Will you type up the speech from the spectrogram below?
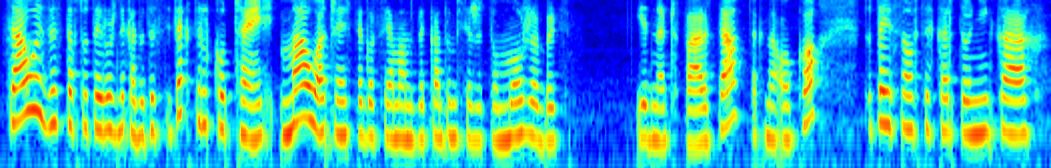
cały zestaw tutaj różnych dekantów, to jest i tak tylko część, mała część tego, co ja mam z dekantu, myślę, że to może być jedna czwarta, tak na oko. Tutaj są w tych kartonikach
